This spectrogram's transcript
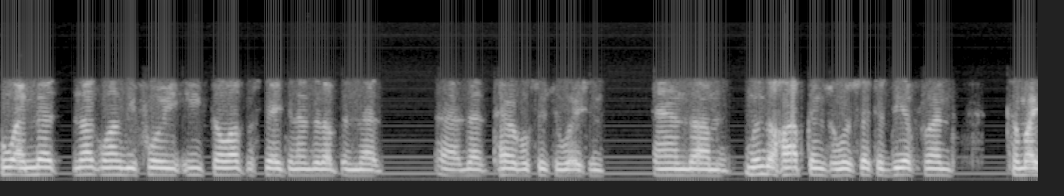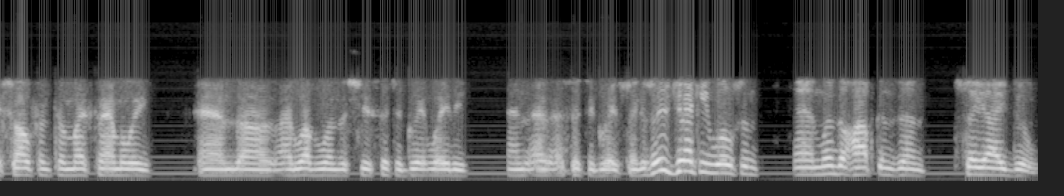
who I met not long before he, he fell off the stage and ended up in that uh, that terrible situation. And um, Linda Hopkins, who was such a dear friend to myself and to my family, and uh, I love Linda. She's such a great lady and, and, and such a great singer. So here's Jackie Wilson and Linda Hopkins and Say I Do.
